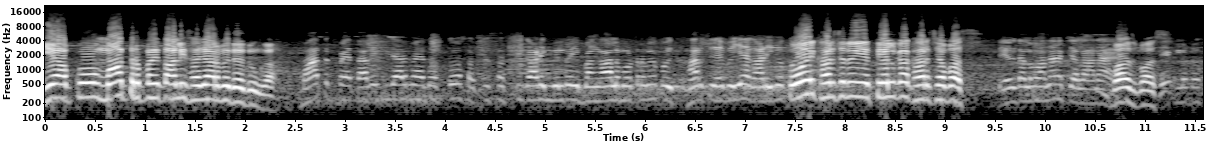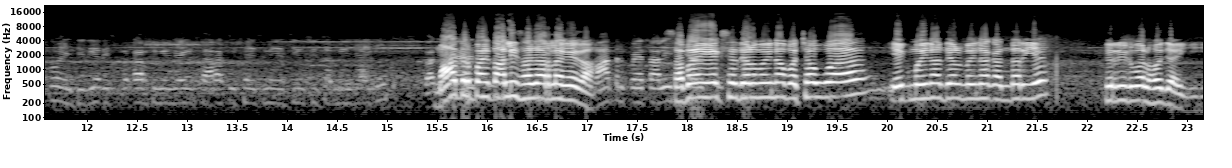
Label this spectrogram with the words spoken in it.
ये आपको मात्र पैंतालीस हज़ार में दे दूँगा। मात्र पैंतालीस हज़ार में है दोस्तों। सबसे सस्ती गाड़ी मिल रही है बंगाल मोटर में। कोई खर्च है भैया गाड़ी में? कोई खर्च नहीं है तेल का खर्च है बस। तेल डलवाना है चलाना है। बस बस। देख लो दोस्तों इंटीरियर इस प्रकार से मिल जाएगी सारा कुछ है इसमें एसी उसी सब मिल जाएगी। मात्र पैंतालीस हज़ार लगेगा। मात्र पैंतालीस समय एक से डेढ़ महीना बचा हुआ है। एक महीना डेढ़ महीना के अंदर ये फिर रिन्यूअल हो जाएगी।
